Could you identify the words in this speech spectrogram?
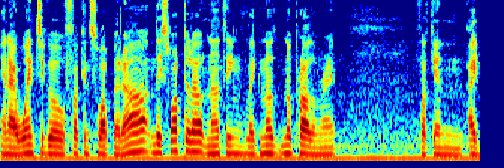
and I went to go fucking swap it out and they swapped it out nothing like no no problem right fucking I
